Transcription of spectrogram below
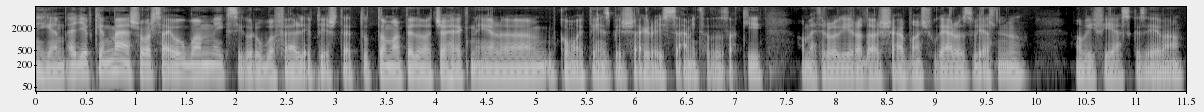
Igen, egyébként más országokban még szigorúbb a fellépés, tehát tudtam, hogy például a cseheknél komoly pénzbírságra is számíthat az, aki a meteorológiai radarsában sugároz véletlenül a wifi eszközével.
